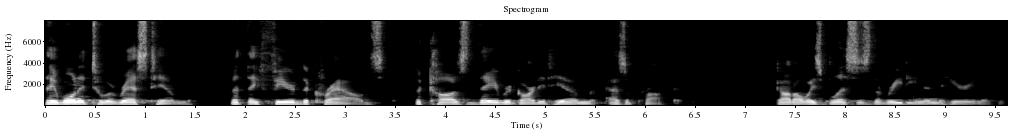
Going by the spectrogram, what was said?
They wanted to arrest him, but they feared the crowds because they regarded him as a prophet. God always blesses the reading and the hearing of his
